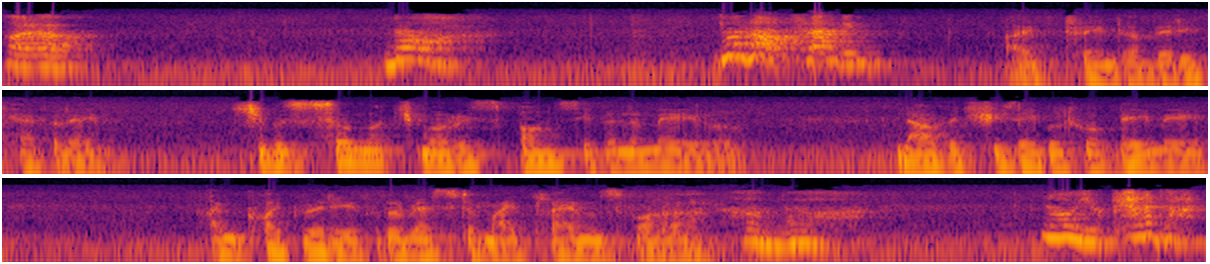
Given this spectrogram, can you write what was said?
Oh, no. No. You're not planning. I've trained her very carefully. She was so much more responsive than the male. Now that she's able to obey me, I'm quite ready for the rest of my plans for her. Oh, no. No, you can't. I,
